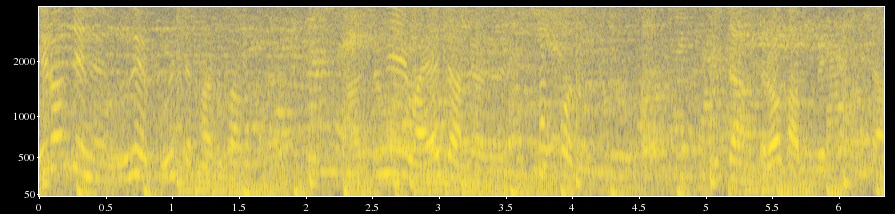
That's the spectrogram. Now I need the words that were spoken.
이런 데는 눈에 보일 때 바로바로 가야지. 나중에 와야지 하면 귀찮거든요. 일단 들어가 보겠습니다.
